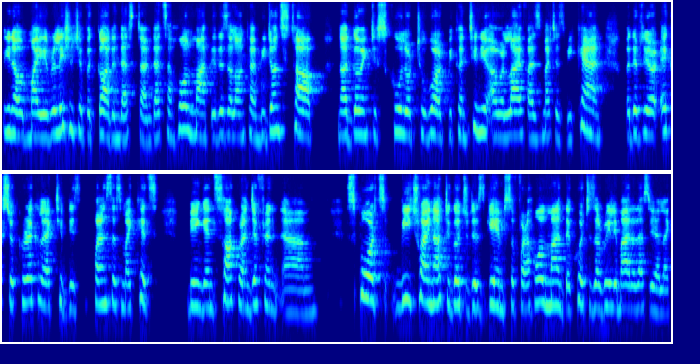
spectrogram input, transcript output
you know, my relationship with God in that time. That's a whole month. It is a long time. We don't stop not going to school or to work. We continue our life as much as we can. But if there are extracurricular activities, for instance, my kids being in soccer and different um, sports, we try not to go to those games. So for a whole month, the coaches are really mad at us. They're like,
